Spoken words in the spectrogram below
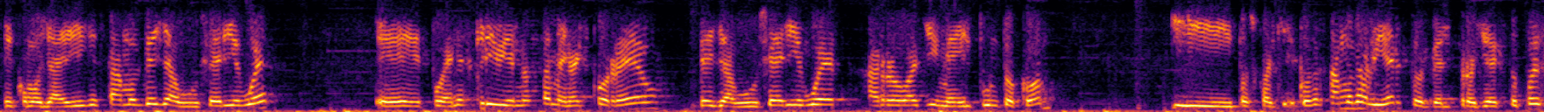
que como ya dije estamos de Yahoo Serie Web. Eh, pueden escribirnos también al correo de gmail.com y pues cualquier cosa estamos abiertos del proyecto pues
